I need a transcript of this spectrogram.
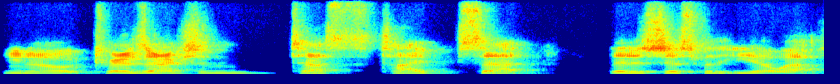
you know, transaction test type set that is just for the EOF.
